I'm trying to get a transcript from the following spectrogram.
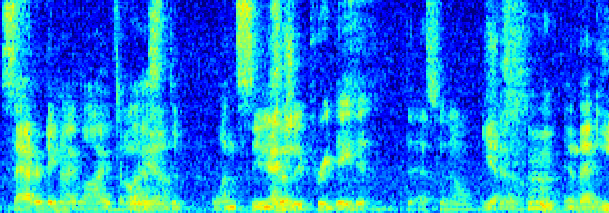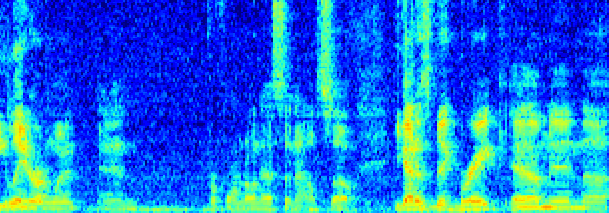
Saturday Night Live. It Oh, yeah. one season. He actually predated the SNL Yes. show. Hmm. and then he later on went and performed on SNL. So he got his big break um, in uh,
